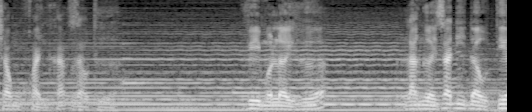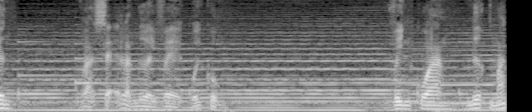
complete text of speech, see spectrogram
trong khoảnh khắc giao thừa. Vì một lời hứa là người ra đi đầu tiên và sẽ là người về cuối cùng. Vinh quang, nước mắt,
